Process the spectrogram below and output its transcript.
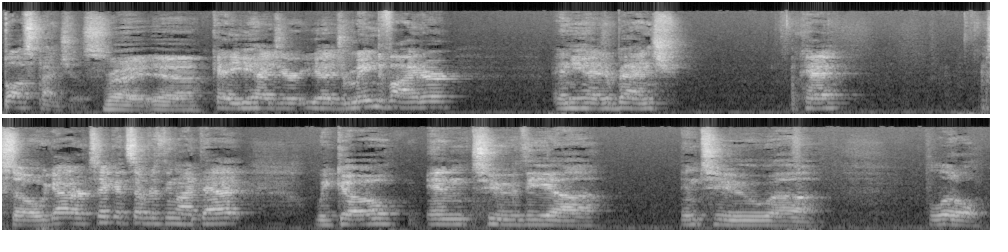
bus benches. Right. Yeah. Okay, you had your you had your main divider and you had your bench. Okay? So we got our tickets, everything like that. We go into the uh, into uh, the little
